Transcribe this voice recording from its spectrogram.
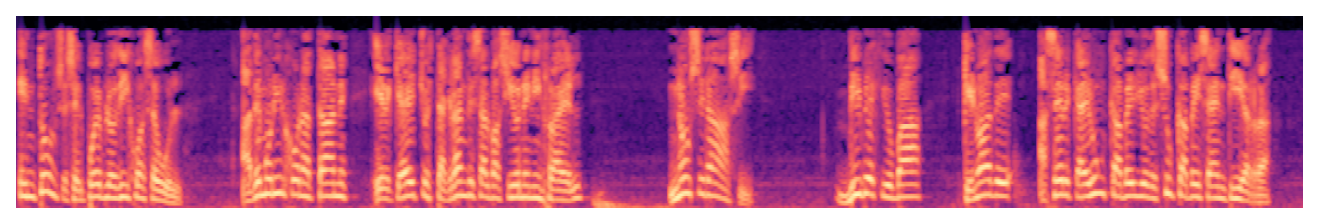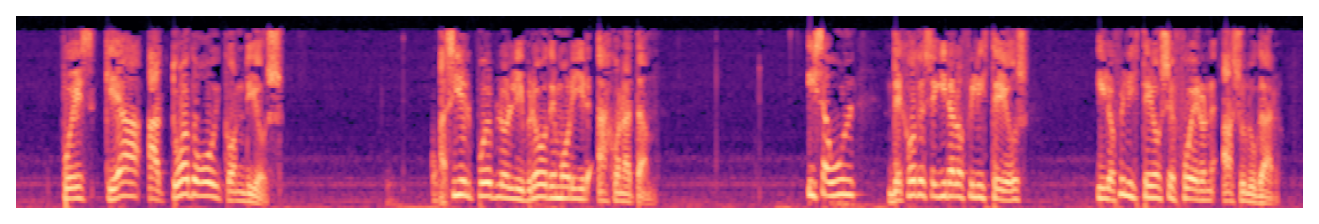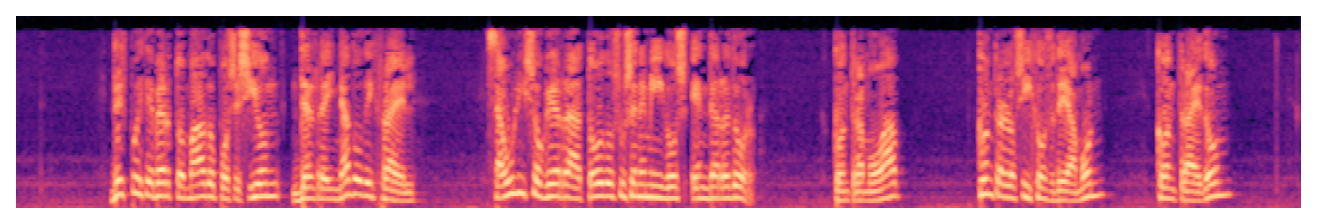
Entonces el pueblo dijo a Saúl, ¿Ha de morir Jonatán, el que ha hecho esta grande salvación en Israel? No será así. Vive Jehová, que no ha de hacer caer un cabello de su cabeza en tierra, pues que ha actuado hoy con Dios. Así el pueblo libró de morir a Jonatán. Y Saúl dejó de seguir a los filisteos, y los filisteos se fueron a su lugar. Después de haber tomado posesión del reinado de Israel, Saúl hizo guerra a todos sus enemigos en derredor, contra Moab, contra los hijos de Amón, contra Edom,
